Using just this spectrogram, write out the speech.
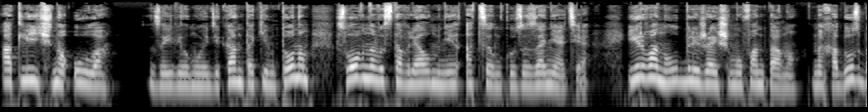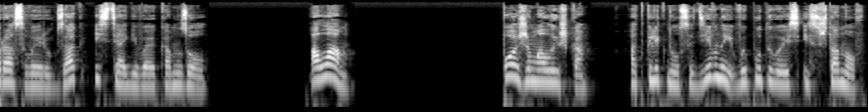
«Отлично, Ула!» – заявил мой декан таким тоном, словно выставлял мне оценку за занятие, и рванул к ближайшему фонтану, на ходу сбрасывая рюкзак и стягивая камзол. «Алам!» «Позже, малышка!» – откликнулся дивный, выпутываясь из штанов.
